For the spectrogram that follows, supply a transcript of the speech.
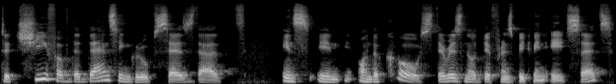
the chief of the dancing group says that in, in on the coast there is no difference between age sets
